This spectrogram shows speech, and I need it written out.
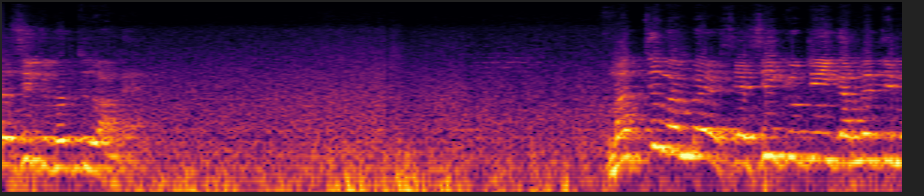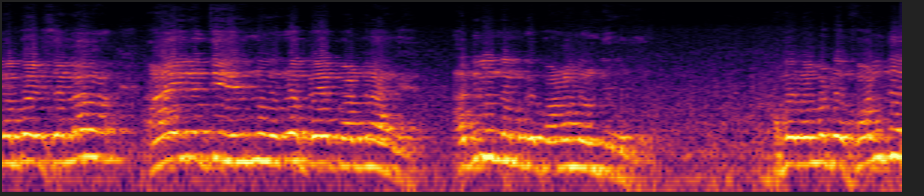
ரசீட்டு கொடுத்துருவாங்க. மற்ற மெம்பர்ஸ் எக்ஸிக்யூட்டி கமிட்டி மெம்பர்ஸ் எல்லாம் ஆயிரத்தி இருநூறு ரூபாய் பே பண்றாங்க. அதுலேயும் நமக்கு பணம் வந்துருது. அப்போ நம்மகிட்ட ஃபண்டு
